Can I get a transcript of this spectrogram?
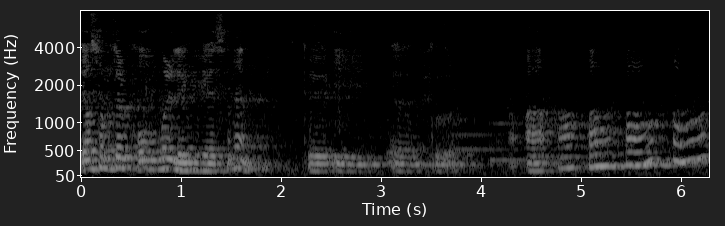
여성들 고음을 내기 위해서는 그이 어, 그 아, 아, 아, 아, 아,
